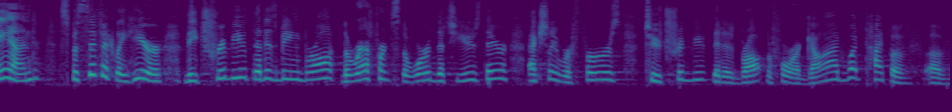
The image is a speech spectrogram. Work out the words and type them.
And specifically here, the tribute that is being brought, the reference, the word that's used there, actually refers to tribute that is brought before a god. What type of, of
